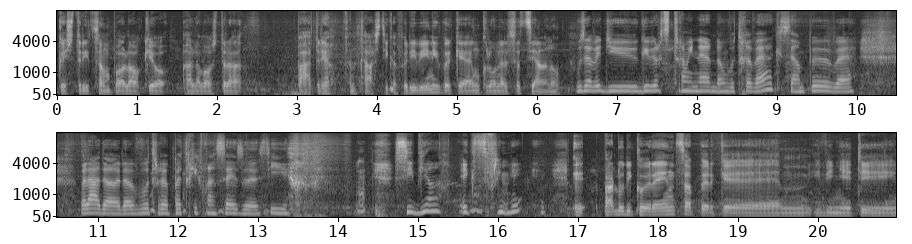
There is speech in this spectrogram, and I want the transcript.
che strizza un po' l'occhio alla vostra patria fantastica per i vini perché è un clone alsaziano. Vous avez du Gewürztraminer dans votre verre, que c'est un peu, ouais, voilà, dans, dans votre patrie française euh, si, si bien exprimé. E parlo di coerenza perché mm, i vigneti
